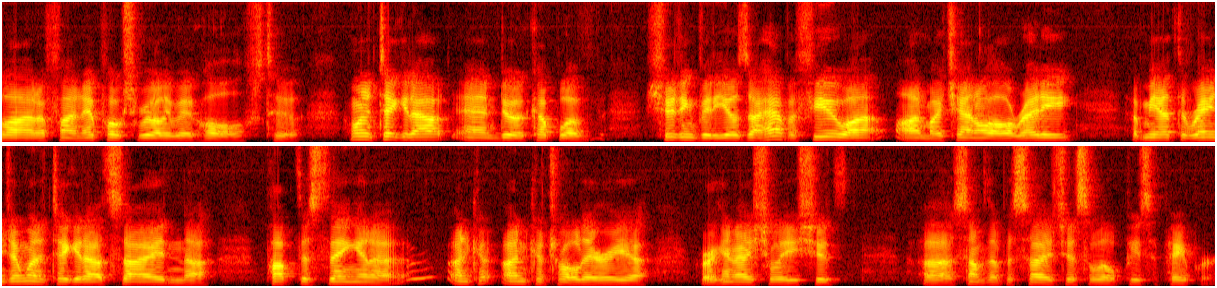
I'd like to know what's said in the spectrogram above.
A lot of fun. It pokes really big holes too. I'm going to take it out and do a couple of shooting videos. I have a few on, on my channel already of me at the range. I'm going to take it outside and uh, pop this thing in a un uncontrolled area where I can actually shoot uh, something besides just a little piece of paper.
